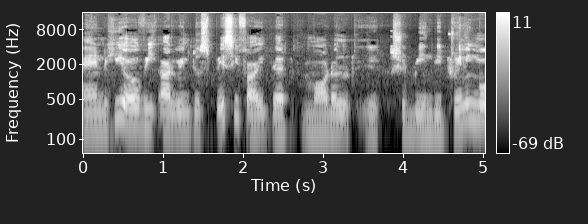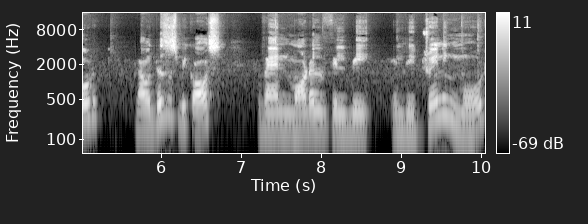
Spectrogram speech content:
And here we are going to specify that model should be in the training mode. Now this is because when model will be in the training mode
